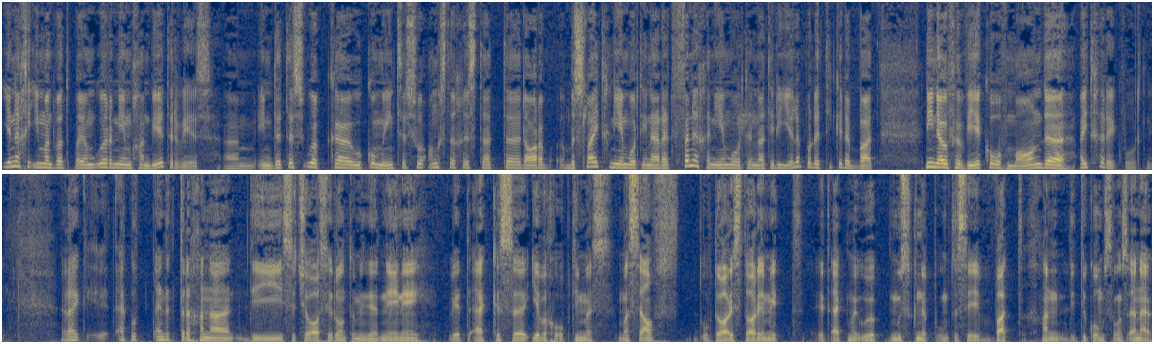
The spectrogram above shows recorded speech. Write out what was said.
enige iemand wat by hom oorneem gaan beter wees. Um, en dit is ook uh, hoekom mense so angstig is dat uh, daar 'n besluit geneem word en dat dit vinnig geneem word en dat hierdie hele politieke debat nie nou vir weke of maande uitgereik word nie. Ryk, ek wil eintlik teruggaan na die situasie rondom meneer Nene. Weet ek is 'n ewige optimis, maar selfs op daardie stadium het het ek my ook moes knip om te sê wat gaan die toekoms vir ons inhou.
